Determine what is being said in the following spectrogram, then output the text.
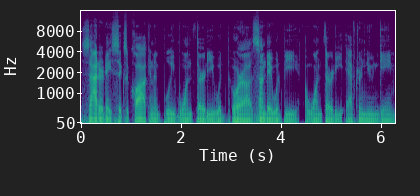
Saturday, 6 o'clock, and I believe 1.30 would, or uh, Sunday would be a 1.30 afternoon game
